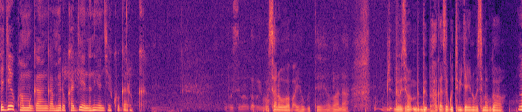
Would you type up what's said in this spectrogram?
Yagiye kwa muganga mperuka agenda ntiyongeye kugaruka. Bwabo uyu hano babayeho gute abana ubuzima buhagaze gute ibijyanye n'ubuzima bwabo? Ni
